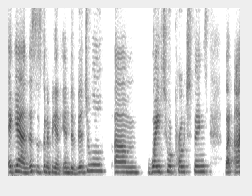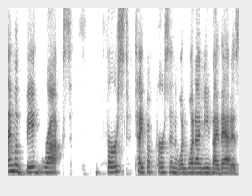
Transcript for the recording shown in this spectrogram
again, this is going to be an individual um, way to approach things, but I'm a big rocks first type of person. When what I mean by that is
